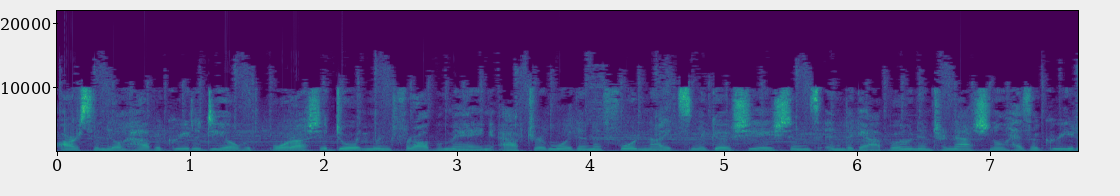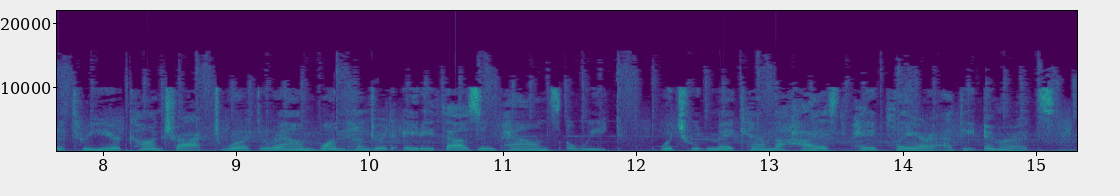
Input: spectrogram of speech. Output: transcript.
Arsenal have agreed a deal with Borussia Dortmund for Aubameyang after more than a fortnight's negotiations and the Gabon international has agreed a three-year contract worth around £180,000 a week, which would make him the highest paid player at the Emirates.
